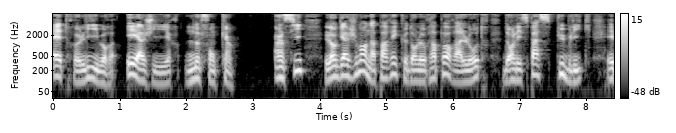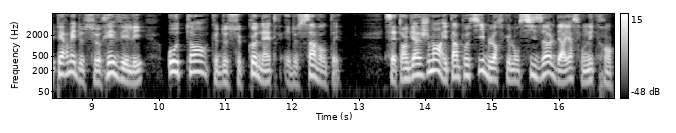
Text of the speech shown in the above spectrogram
Être libre et agir ne font qu'un. Ainsi, l'engagement n'apparaît que dans le rapport à l'autre, dans l'espace public, et permet de se révéler autant que de se connaître et de s'inventer. Cet engagement est impossible lorsque l'on s'isole derrière son écran,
